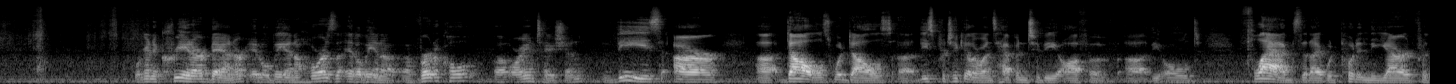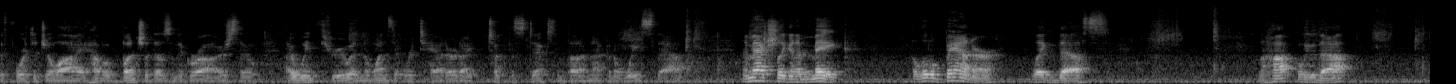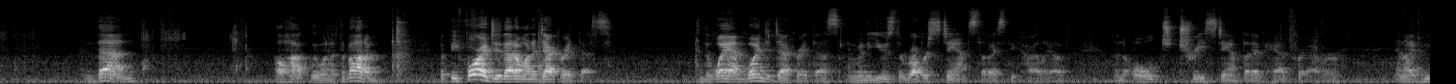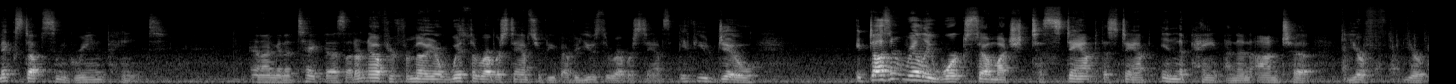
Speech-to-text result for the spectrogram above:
we're going to create our banner. It'll be in a horizontal, it'll be in a, a vertical uh, orientation. These are uh, dowels, wood dowels. Uh, these particular ones happen to be off of uh, the old flags that I would put in the yard for the 4th of July. I have a bunch of those in the garage, so I went through and the ones that were tattered, I took the sticks and thought I'm not going to waste that. I'm actually going to make a little banner like this. I'm hot glue that. And then I'll hot glue one at the bottom. But before I do that, I want to decorate this. And the way I'm going to decorate this, I'm going to use the rubber stamps that I speak highly of, an old tree stamp that I've had forever, and I've mixed up some green paint. And I'm going to take this. I don't know if you're familiar with the rubber stamps or if you've ever used the rubber stamps. If you do, it doesn't really work so much to stamp the stamp in the paint and then onto your, your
